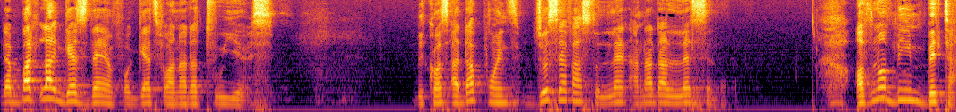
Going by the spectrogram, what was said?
The butler gets there and forgets for another two years. Because at that point, Joseph has to learn another lesson of not being bitter.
